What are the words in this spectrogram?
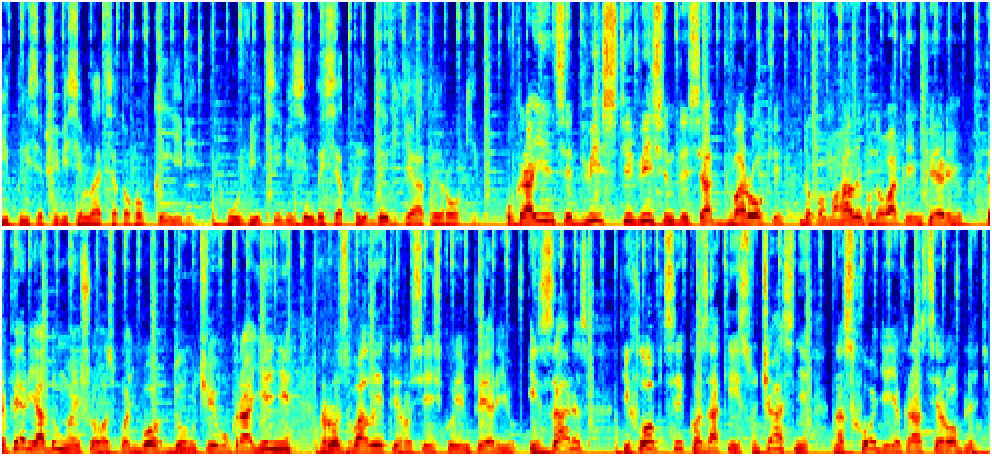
2018-го в Києві у віці 89 років. Українці 282 роки допомагали будувати імперію. Тепер я думаю, що Господь Бог доручив Україні розвалити Російську імперію. І зараз ті хлопці, козаки сучасні на сході якраз це роблять.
